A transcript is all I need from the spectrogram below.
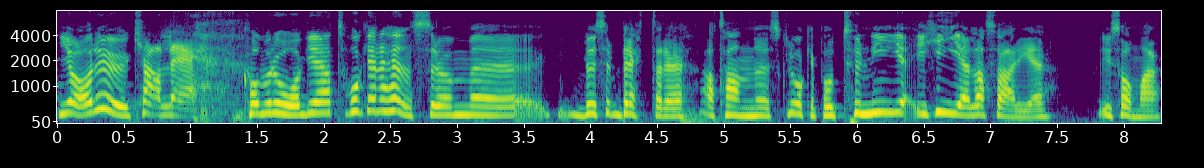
Ja du, Kalle. Kommer du ihåg att Håkan Hellström eh, berättade att han eh, skulle åka på turné i hela Sverige i sommar,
